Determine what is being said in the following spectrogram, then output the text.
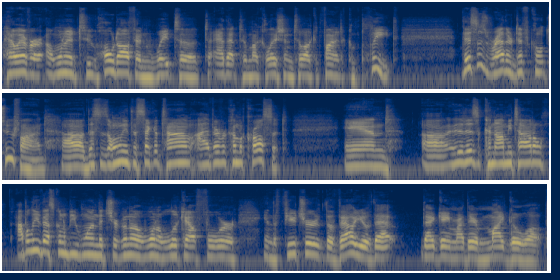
However, I wanted to hold off and wait to, to add that to my collection until I could find it complete. This is rather difficult to find. Uh, this is only the second time I've ever come across it. And uh, it is a Konami title. I believe that's going to be one that you're going to want to look out for in the future. The value of that that game right there might go up.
